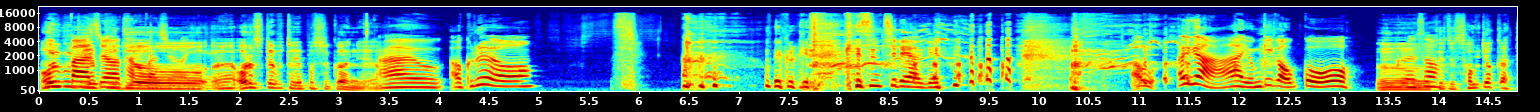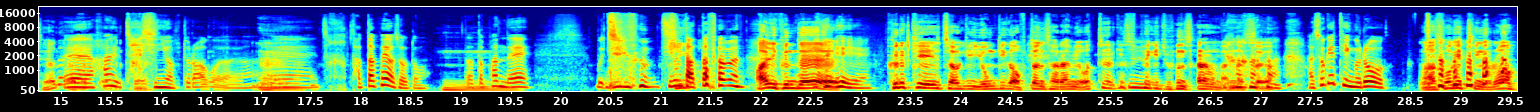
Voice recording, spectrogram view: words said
얼굴도 빠져, 예쁘죠. 다 빠져, 예. 예, 어렸을 때부터 예뻤을 거 아니에요. 아유, 아 그래요. 왜 그렇게 개슴츠레하게? 아우, 아, 이게 아, 용기가 없고, 음, 그래서- 성격 같아요. 내가 예, 볼 때. 할 자신이 없더라고요. 네. 예, 참 답답해요, 저도. 음. 답답한데, 뭐 지금, 지금 답답하면, 아니 예, 근데 예. 그렇게 저기 용기가 없던 사람이 어떻게 이렇게 스펙이 좋은 사람을 만났어요? 아, 소개팅으로, 아 소개팅으로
